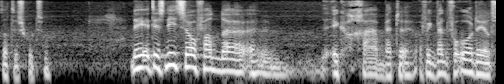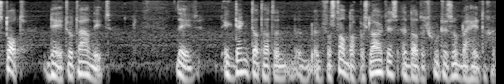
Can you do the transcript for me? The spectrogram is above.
Dat is goed zo. Nee, het is niet zo van. Uh, ik ga met. Uh, of ik ben veroordeeld tot. Nee, totaal niet. Nee, ik denk dat dat een, een, een verstandig besluit is en dat het goed is om daarheen te gaan.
